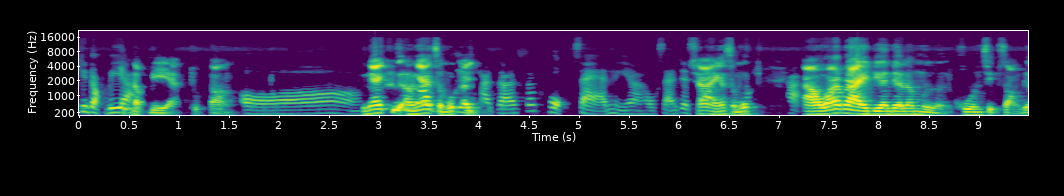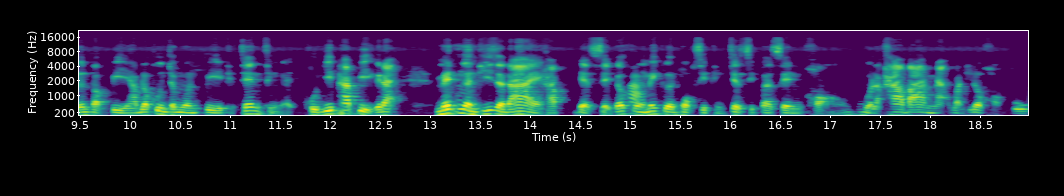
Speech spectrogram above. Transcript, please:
คิดดอกเบี้ยดอกเบี้ยถูกต้องอ๋อง่ายคือเอาง่ายสมมติอาจจะสักหกแสนอย่างเงี้ยหกแสนเจ็ดใช่ครับสมมติ เอาว่ารายเดือนเดือนละหมื่นคูณสิบสองเดือนต่อปีครับแล้วคูณจำนวนปี เช่นถึงคูณยี่ห้าปีก็ได้ เม็ดเงินที่จะได้ครับเบ็ดเสร็จก็คงไม่เกินหกสิบถึงเจ็ดสิบเปอร์เซ็นของมูลค่าบ้านณวันที่เราขอกู้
